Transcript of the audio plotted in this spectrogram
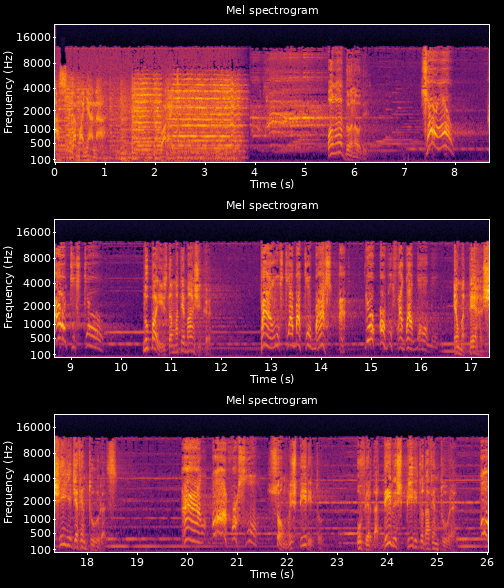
Hasta mañana. Boa noite. Olá, Donald. Sou eu. Estou? No país da matemática. País que a matemática. Nunca ouvi falar dele. É uma terra cheia de aventuras. Ah, é você. Sou um espírito. O verdadeiro espírito da aventura. É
